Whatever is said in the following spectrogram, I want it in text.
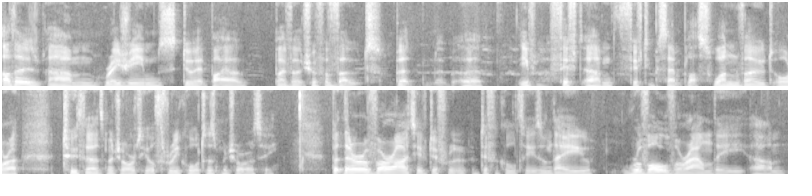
Other um, regimes do it by, by virtue of a vote, but uh, either 50, um, 50% plus one vote or a two thirds majority or three quarters majority. But there are a variety of different difficulties, and they revolve around the um,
